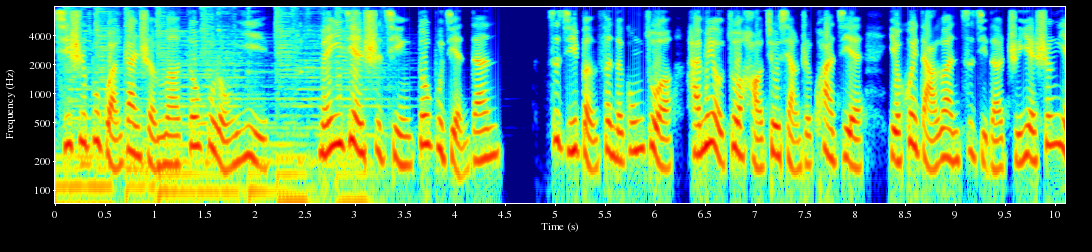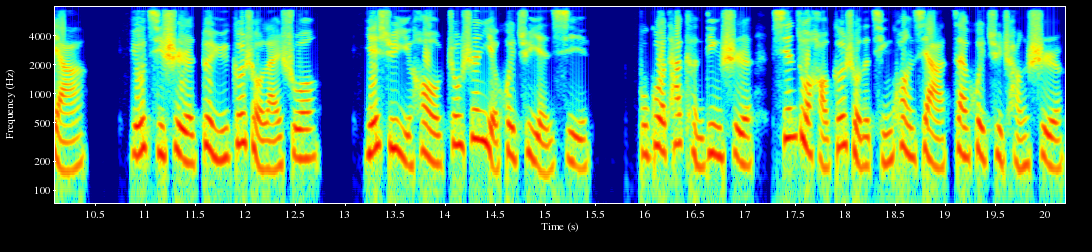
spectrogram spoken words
其实不管干什么都不容易，每一件事情都不简单。自己本分的工作还没有做好，就想着跨界，也会打乱自己的职业生涯。尤其是对于歌手来说。也许以后周深也会去演戏，不过他肯定是先做好歌手的情况下再会去尝试。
